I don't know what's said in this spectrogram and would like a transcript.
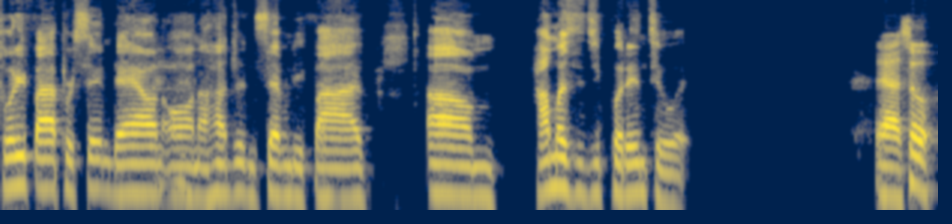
25% down on 175. Um, how much did you put into it? yeah. So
